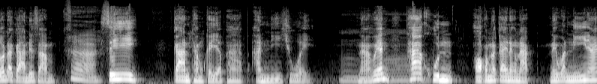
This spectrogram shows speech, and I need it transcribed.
ลดอาการด้วยซ้ำค่ะสี่การทำกายภาพอันนี้ช่วยนะเพราะฉะนั้นถ้าคุณออกกำลังกายหนักๆในวันนี้นะ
